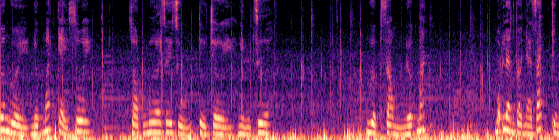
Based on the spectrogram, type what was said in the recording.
thương người nước mắt chảy xuôi. Giọt mưa rơi xuống từ trời nghìn xưa. Ngược dòng nước mắt. Mỗi lần vào nhà sách chúng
